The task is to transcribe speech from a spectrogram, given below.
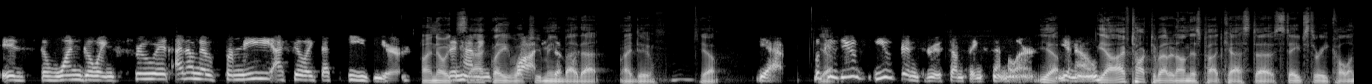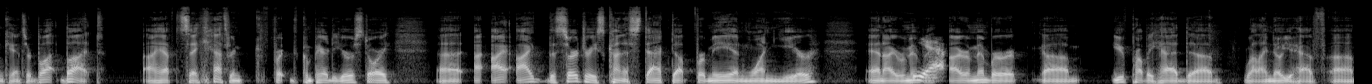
is the one going through it. I don't know. For me, I feel like that's easier. I know exactly what you mean them. by that. I do. Yeah. Yeah, because you've you've been through something similar. Yeah. you know. Yeah, I've talked about it on this podcast, uh, stage three colon cancer. But but I have to say, Katherine, for, compared to your story, uh, I, I, I the surgeries kind of stacked up for me in one year, and I remember Yeah. I remember um, you've probably had. Uh, well, I know you have. Uh,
